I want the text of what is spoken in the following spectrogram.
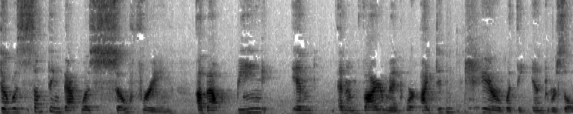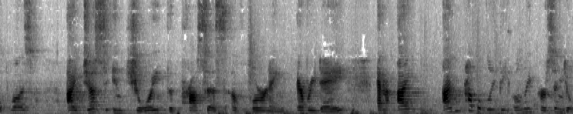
There was something that was so freeing about being in an environment where I didn't care what the end result was. I just enjoyed the process of learning every day. And I, I'm probably the only person you'll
